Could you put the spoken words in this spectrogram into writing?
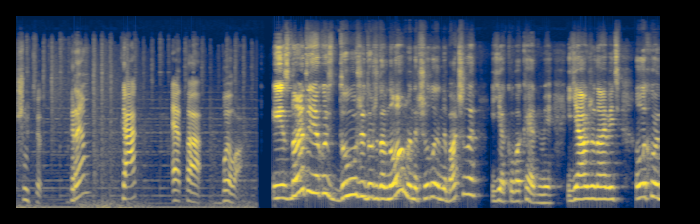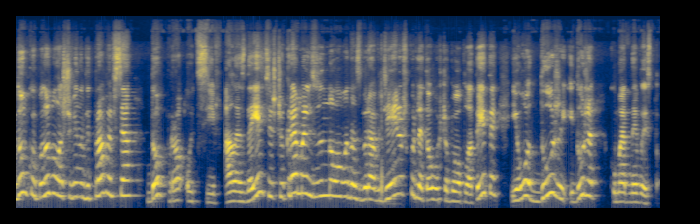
шутит Грэм, как это было. І знаєте, якось дуже дуже давно ми не чули і не бачили Якова Кедмі. Я вже навіть лихою думкою подумала, що він відправився до праотців. Але здається, що Кремль знову назбирав денежку для того, щоб оплатити його дуже і дуже кумедний виступ.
